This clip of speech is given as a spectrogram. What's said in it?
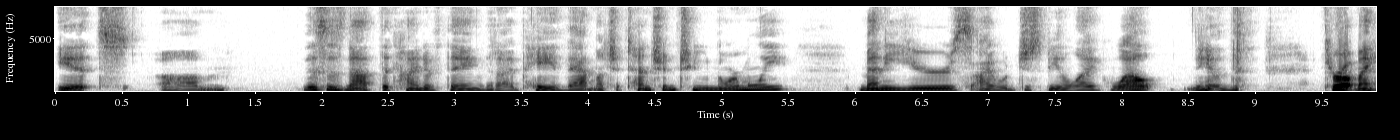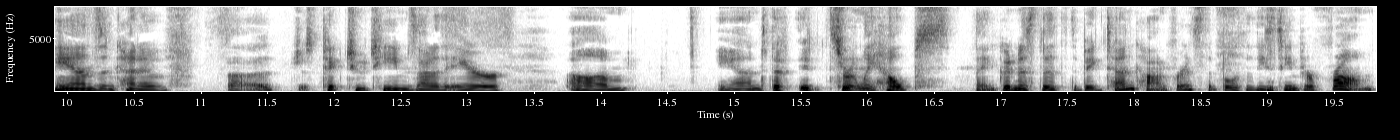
it um, this is not the kind of thing that I pay that much attention to normally. Many years I would just be like, well, you know, throw up my hands and kind of uh, just pick two teams out of the air. Um, and the, it certainly helps. Thank goodness that it's the Big Ten conference that both of these teams are from,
